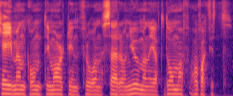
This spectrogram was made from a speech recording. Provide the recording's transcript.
Cayman, Conti, Martin från Serra och Newman är att de har, har faktiskt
